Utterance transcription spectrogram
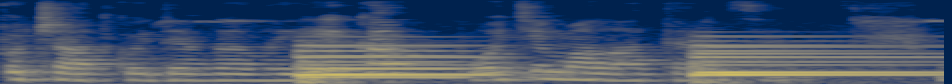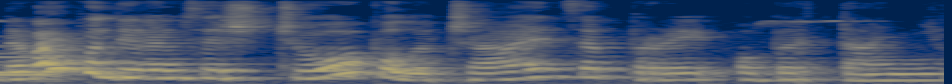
спочатку йде велика, потім мала терція. Давай подивимося, що виходить при обертанні.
